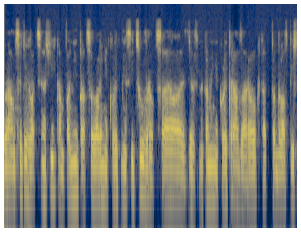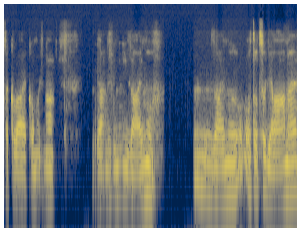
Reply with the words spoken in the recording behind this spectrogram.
v rámci těch vakcinačních kampaní pracovali několik měsíců v roce a jezdili jsme tam i několikrát za rok, tak to byla spíš taková jako možná vyjádření zájmu, eh, zájmu o to, co děláme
